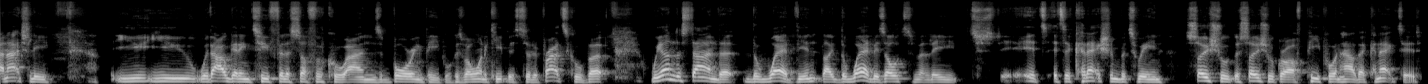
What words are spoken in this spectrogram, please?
and actually you you without getting too philosophical and boring people because I want to keep this sort of practical but we understand that the web the like the web is ultimately it's it's a connection between social the social graph people and how they're connected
